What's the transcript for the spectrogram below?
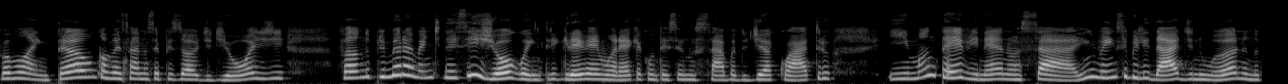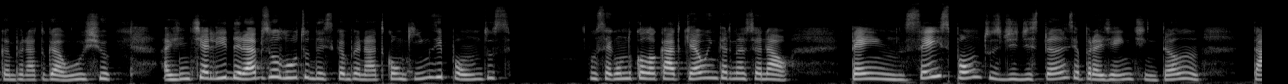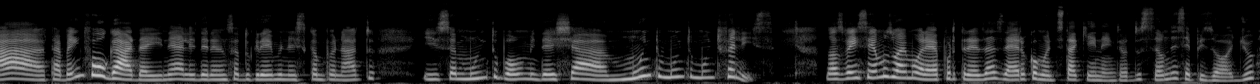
Gente, vamos lá então, começar nosso episódio de hoje, falando primeiramente desse jogo entre Grêmio e Aimoré que aconteceu no sábado, dia 4, e manteve, né, nossa invencibilidade no ano no Campeonato Gaúcho. A gente é líder absoluto desse campeonato com 15 pontos. O segundo colocado, que é o Internacional, tem 6 pontos de distância pra gente, então tá, tá bem folgada aí, né, a liderança do Grêmio nesse campeonato. E isso é muito bom, me deixa muito, muito, muito feliz. Nós vencemos o Aimoré por 3 a 0, como eu destaquei na introdução desse episódio,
